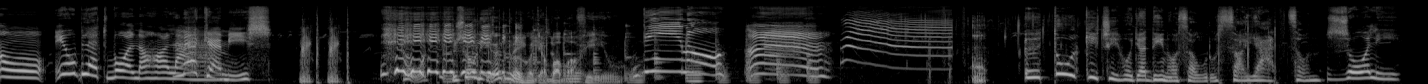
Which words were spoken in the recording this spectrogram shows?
Ó, jobb lett volna, ha lány. Nekem is. Zsoli örül, hogy a baba fiú. Dino! Ő túl kicsi, hogy a dinoszaurusszal játszon. Zsoli,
